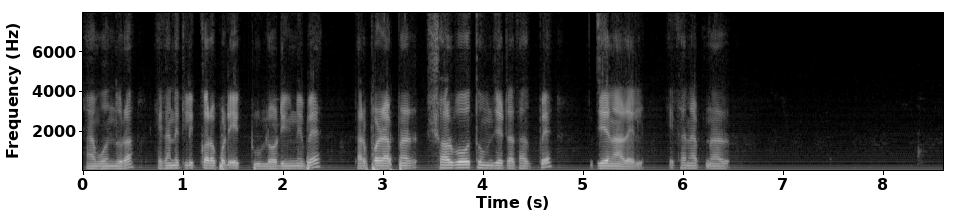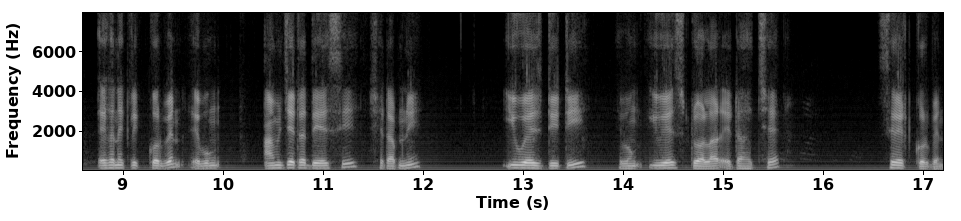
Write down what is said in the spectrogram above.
হ্যাঁ বন্ধুরা, এখানে ক্লিক করার পরে একটু লোডিং নেবে। তারপরে আপনার সর্বপ্রথম যেটা থাকবে জেনারেল এখানে আপনার, এখানে ক্লিক করবেন এবং আমি যেটা দিয়েছি, সেটা আপনি ইউএসডিটি এবং ইউএস ডলার এটা হচ্ছে সিলেক্ট করবেন।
